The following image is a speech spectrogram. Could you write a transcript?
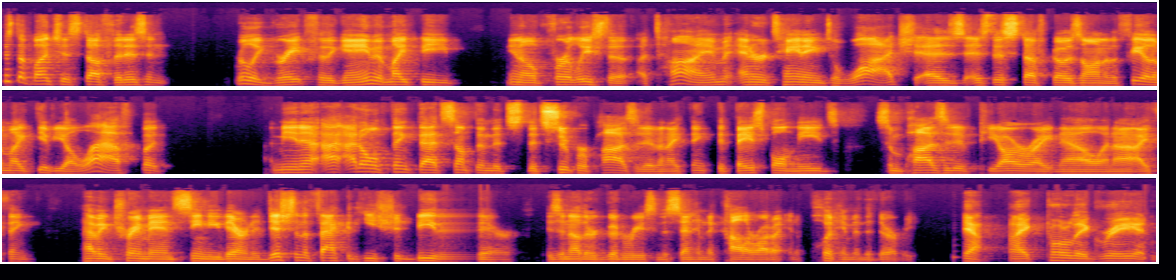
just a bunch of stuff that isn't really great for the game. It might be you know for at least a, a time entertaining to watch as as this stuff goes on in the field. It might give you a laugh, but I mean, I, I, don't think that's something that's that's super positive, and I think that baseball needs some positive PR right now. And I, I think having Trey Mancini there, in addition to the fact that he should be there, is another good reason to send him to Colorado and to put him in the Derby. Yeah, I totally agree. And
